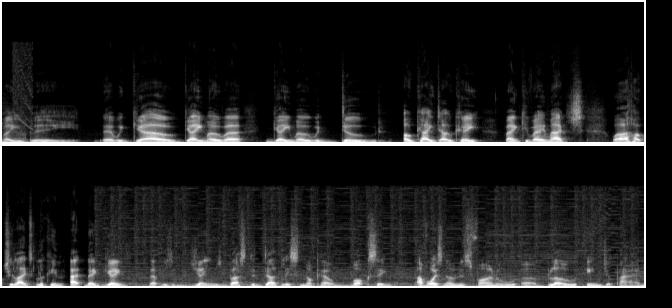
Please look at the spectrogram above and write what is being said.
Maybe. There we go. Game over, game over, dude. Okay, dokie. Thank you very much. Well, I hope you liked looking at that game. That was James Buster Douglas Knockout Boxing, otherwise known as Final uh, Blow in Japan,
